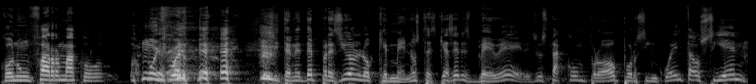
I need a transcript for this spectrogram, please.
con un fármaco muy fuerte. si tenés depresión, lo que menos tenés que hacer es beber. Eso está comprobado por 50 o 100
